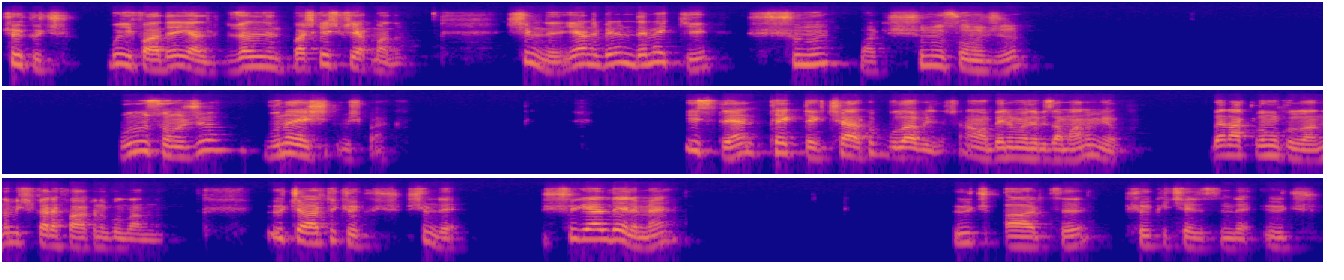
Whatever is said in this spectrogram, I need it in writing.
kök 3. Bu ifadeye geldi. Düzenledim. Başka hiçbir şey yapmadım. Şimdi yani benim demek ki şunun bak şunun sonucu bunun sonucu buna eşitmiş bak. İsteyen tek tek çarpıp bulabilir. Ama benim öyle bir zamanım yok. Ben aklımı kullandım. iki kare farkını kullandım. 3 artı kök 3. Şimdi şu geldi elime. 3 artı kök içerisinde 3.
